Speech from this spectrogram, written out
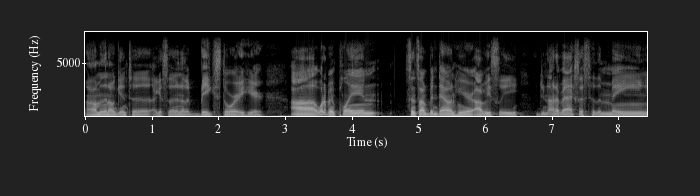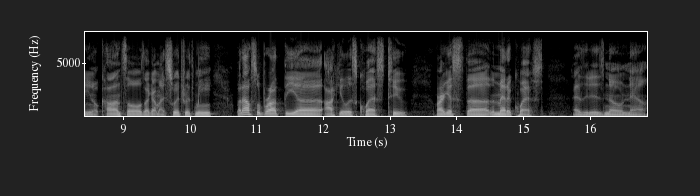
Um, and then I'll get into I guess another big story here. Uh, what I've been playing since I've been down here, obviously, I do not have access to the main you know consoles. I got my Switch with me, but I also brought the uh, Oculus Quest 2, or I guess the the Meta Quest as it is known now.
